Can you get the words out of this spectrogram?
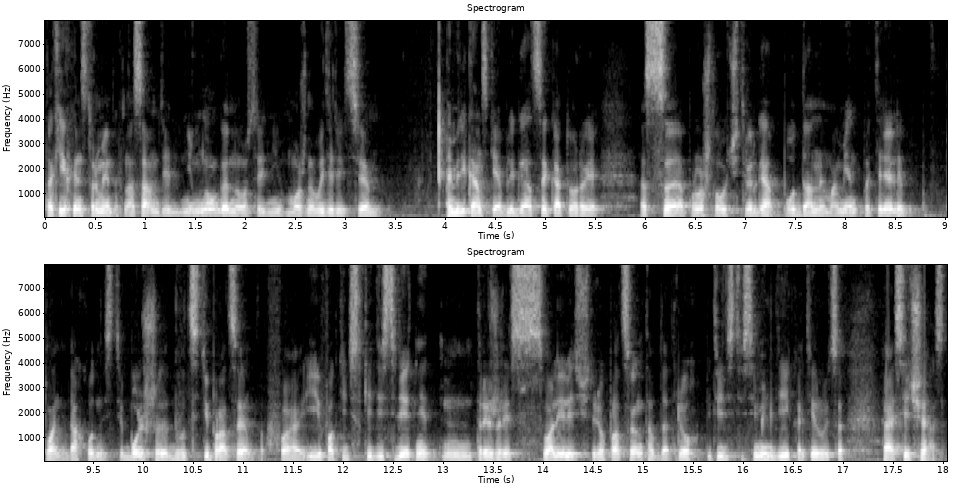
Таких инструментов на самом деле немного, но среди них можно выделить американские облигации, которые с прошлого четверга по данный момент потеряли в плане доходности больше 20%. И фактически десятилетние трежери свалились с 4% до 3,57%, где и котируются а, сейчас.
